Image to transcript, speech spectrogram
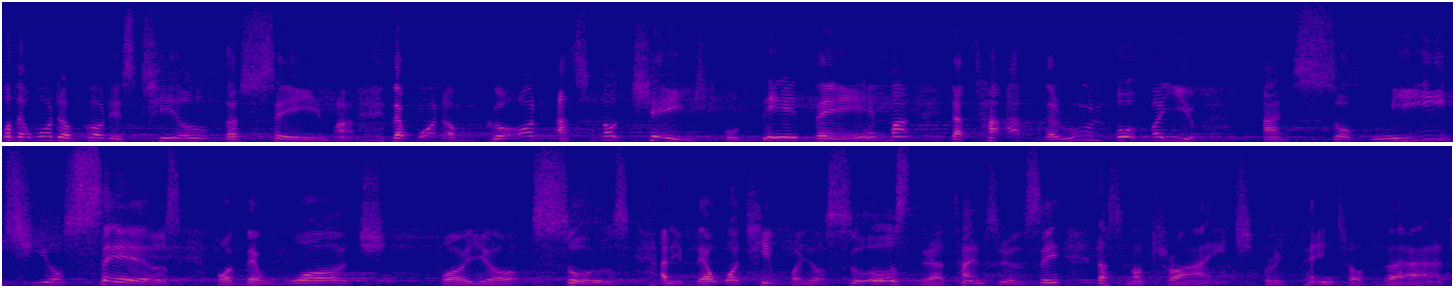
But the word of God is still the same. The word of God has not changed. Obey them that have the rule over you and submit yourselves for the watch for your souls. And if they're watching for your souls, there are times you'll say, that's not right. Repent of that.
